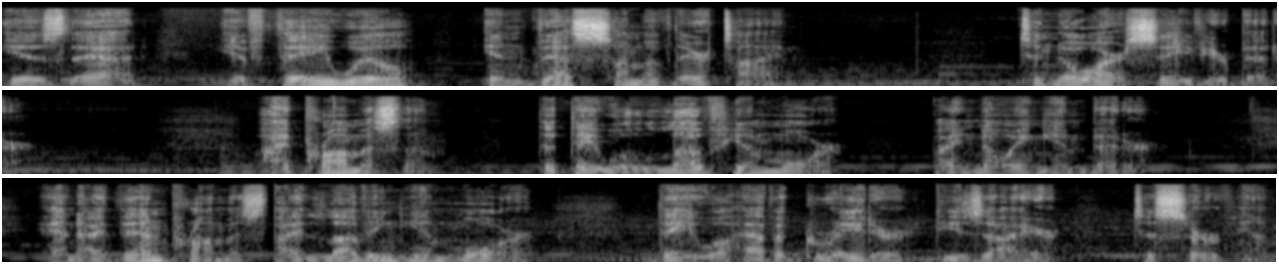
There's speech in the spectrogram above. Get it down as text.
is that if they will invest some of their time to know our Savior better, I promise them that they will love Him more by knowing Him better. And I then promise by loving Him more, they will have a greater desire to serve Him,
